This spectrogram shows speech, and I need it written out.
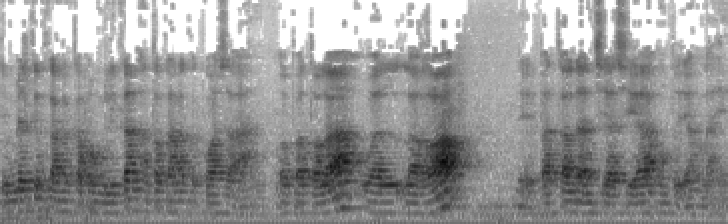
dimiliki karena kepemilikan atau karena kekuasaan. Wabatola wal ya, batal dan sia-sia untuk yang lain.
